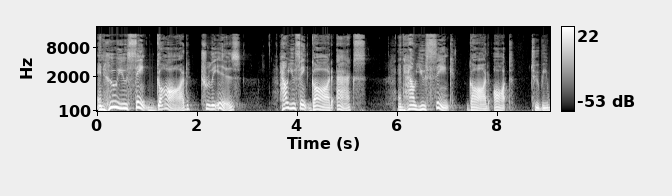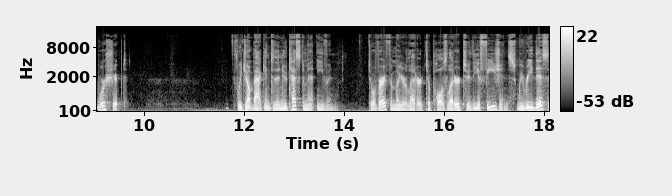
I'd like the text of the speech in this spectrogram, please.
and who you think God truly is, how you think God acts, and how you think God ought to be worshiped. If we jump back into the New Testament, even to a very familiar letter, to Paul's letter to the Ephesians, we read this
